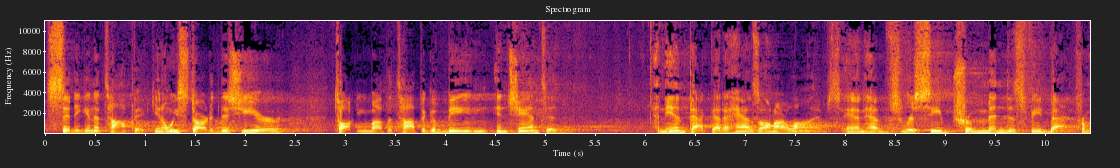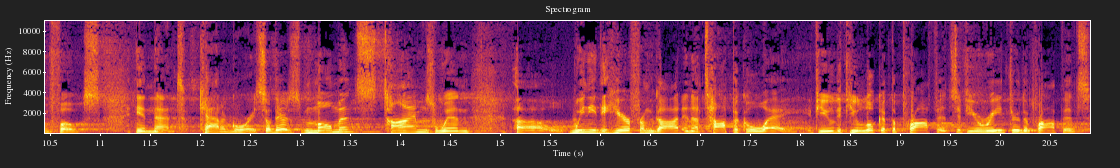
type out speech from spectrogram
sitting in a topic. You know, we started this year talking about the topic of being enchanted and the impact that it has on our lives and have received tremendous feedback from folks in that category. So there's moments, times when uh, we need to hear from God in a topical way. If you, if you look at the prophets, if you read through the prophets,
